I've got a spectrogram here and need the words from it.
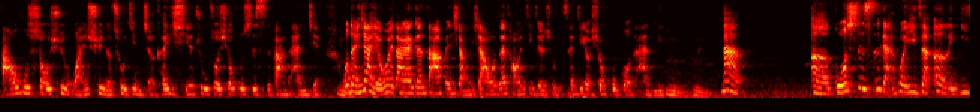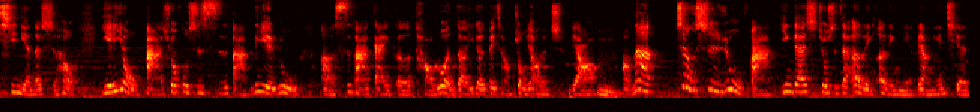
法务部受训完训的促进者，可以协助做修复式司法的案件。我等一下也会大概跟大家分享一下我在桃园地检署曾经有修复过的案例。嗯嗯，那。呃，国事司改会议在二零一七年的时候，也有把修复式司法列入呃司法改革讨论的一个非常重要的指标。嗯，好，那正式入法应该是就是在二零二零年两年前，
